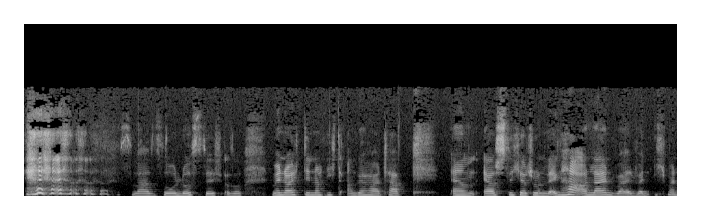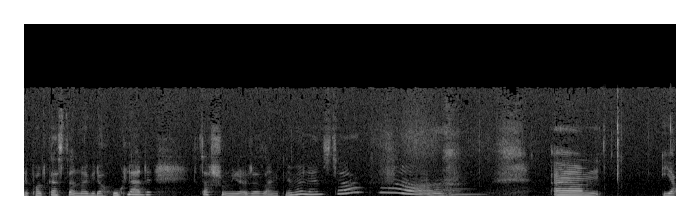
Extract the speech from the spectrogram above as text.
war so lustig. Also, wenn ihr euch den noch nicht angehört habt, ähm, er ist sicher schon länger online, weil wenn ich meine Podcasts dann mal wieder hochlade, ist doch schon wieder der St. Nimmerleinstag. Ähm, ja.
